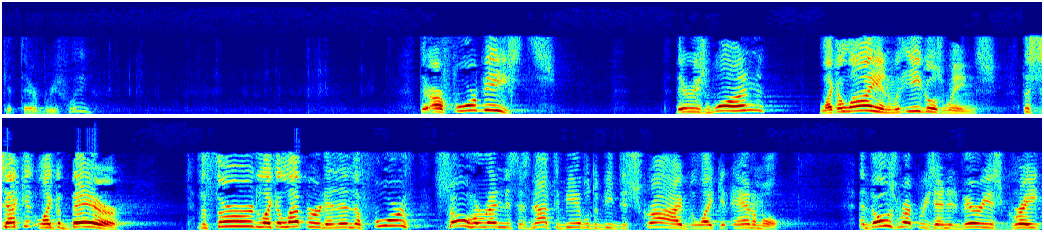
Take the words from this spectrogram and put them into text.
get there briefly. There are four beasts. There is one like a lion with eagle's wings, the second like a bear, the third like a leopard, and then the fourth so horrendous as not to be able to be described like an animal. And those represented various great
